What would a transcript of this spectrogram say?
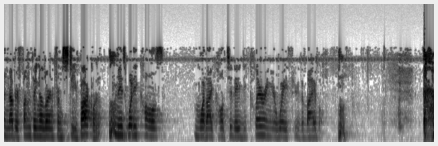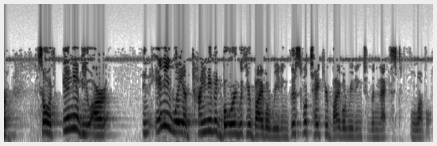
another fun thing I learned from Steve Bachman is what he calls, what I call today, declaring your way through the Bible. so if any of you are in any way a tiny bit bored with your Bible reading, this will take your Bible reading to the next level.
